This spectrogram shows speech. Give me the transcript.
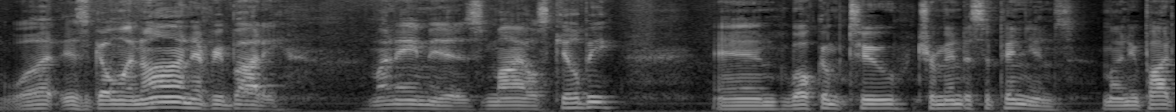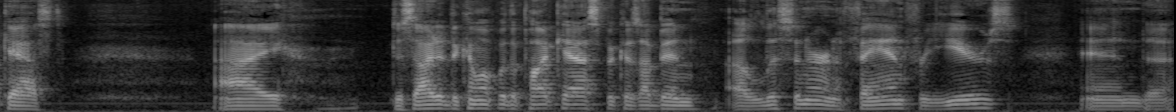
What is going on, everybody? My name is Miles Kilby, and welcome to Tremendous Opinions, my new podcast. I decided to come up with a podcast because I've been a listener and a fan for years, and uh,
